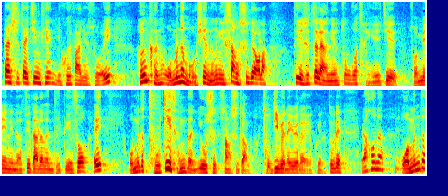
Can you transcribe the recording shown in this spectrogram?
但是在今天，你会发觉说，哎，很可能我们的某些能力丧失掉了，这也是这两年中国产业界所面临的最大的问题。比如说，哎。我们的土地成本优势丧失掉了，土地变得越来越贵了，对不对？然后呢，我们的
